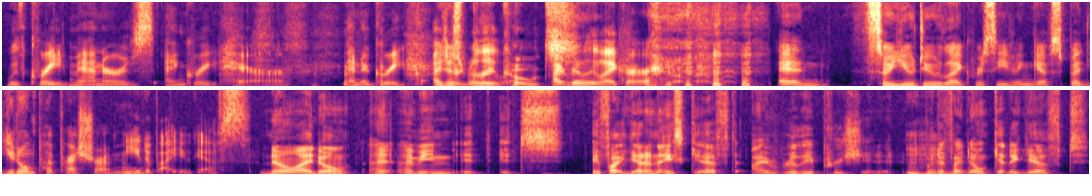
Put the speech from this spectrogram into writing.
with great manners and great hair and a great. I just really, great coats. I really like her. Yeah. and so you do like receiving gifts, but you don't put pressure on me to buy you gifts. No, I don't. I, I mean, it, it's if I get a nice gift, I really appreciate it. But Mm-hmm. if I don't get a gift,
